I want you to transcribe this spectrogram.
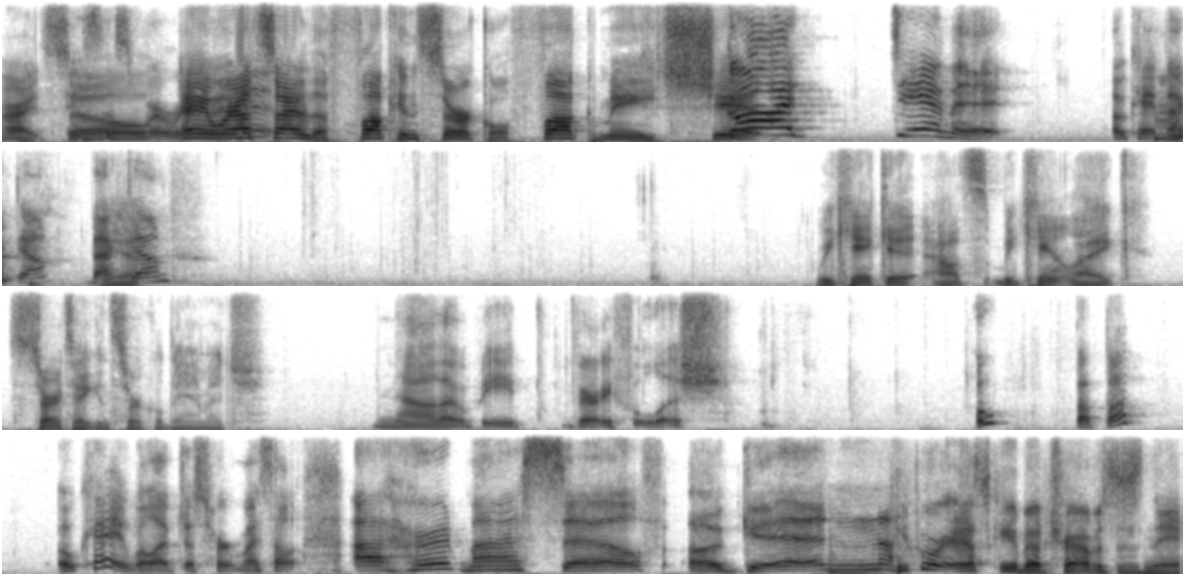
All right, so we're hey, we're doing it? outside of the fucking circle. Fuck me, shit. God damn it! Okay, back hmm. down. Back Yeah. down. We can't get out. We can't like start taking circle damage. No, that would be very foolish. Oh, up, up. Okay, well, I've just hurt myself. I hurt myself again. People are asking about Travis's name.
